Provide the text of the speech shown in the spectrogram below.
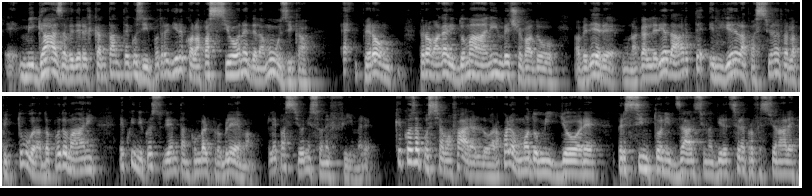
e mi gasa vedere il cantante così, potrei dire ho la passione della musica, eh, però, però magari domani invece vado a vedere una galleria d'arte e mi viene la passione per la pittura, dopodomani, e quindi questo diventa anche un bel problema. Le passioni sono effimere. Che cosa possiamo fare allora? Qual è un modo migliore per sintonizzarsi in una direzione professionale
